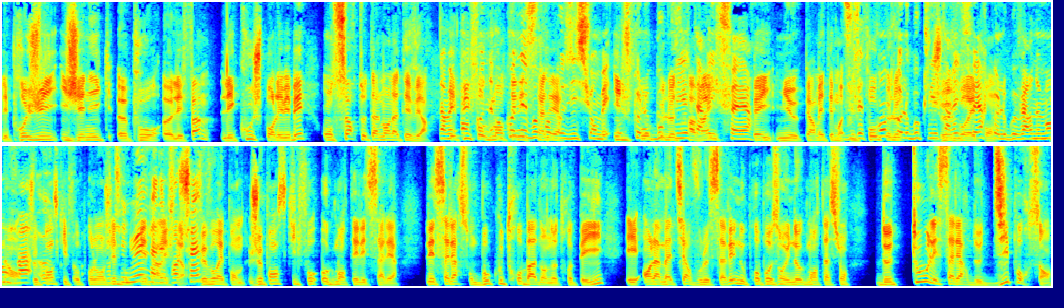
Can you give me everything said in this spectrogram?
les produits hygiéniques euh, pour euh, les femmes, les couches pour les bébés, on sort totalement la TVA. et puis il faut augmenter les salaires. mais est-ce que le bouclier tarifaire paye mieux Permettez-moi. Vous êtes contre le, bouclier tarifaire que le gouvernement non, va Je pense qu'il faut prolonger le bouclier tarifaire. Je vais vous répondre. Je pense qu'il faut augmenter les salaires. Les salaires sont beaucoup trop bas dans notre pays et en la matière, vous le savez, nous proposons une augmentation de tous les salaires de 10%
